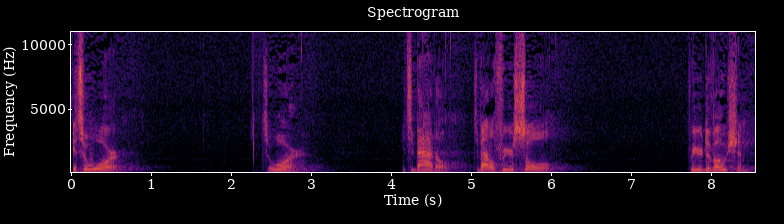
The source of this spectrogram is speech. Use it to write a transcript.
It's a war. It's a war. It's a battle. It's a battle for your soul, for your devotion.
